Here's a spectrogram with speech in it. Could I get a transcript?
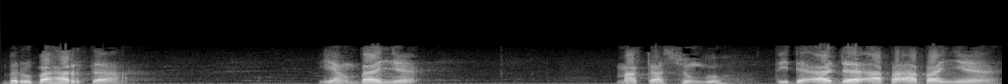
berupa harta yang banyak, maka sungguh tidak ada apa-apanya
